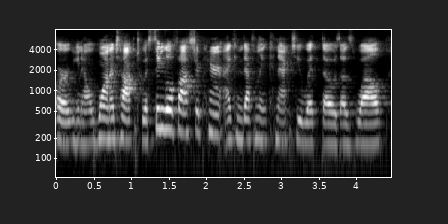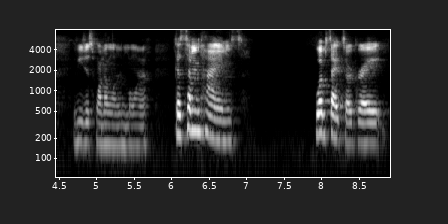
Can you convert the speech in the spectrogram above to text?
or you know want to talk to a single foster parent, I can definitely connect you with those as well if you just want to learn more. Because sometimes websites are great,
